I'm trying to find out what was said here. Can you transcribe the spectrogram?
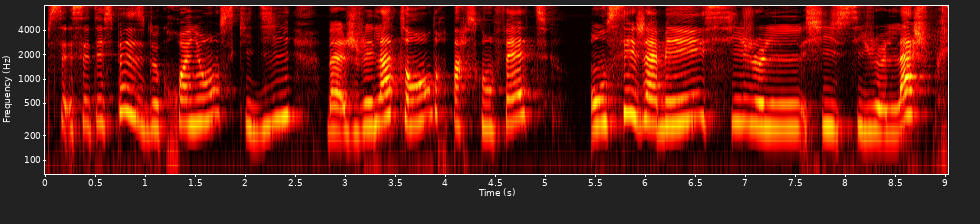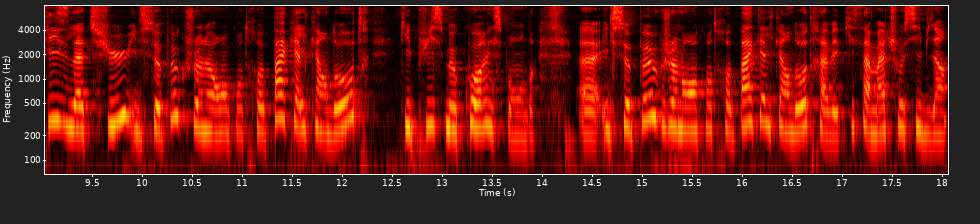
cette espèce de croyance qui dit bah, je vais l'attendre parce qu'en fait on sait jamais si je, lâche prise là-dessus, il se peut que je ne rencontre pas quelqu'un d'autre qui puisse me correspondre. Euh, il se peut que je ne rencontre pas quelqu'un d'autre avec qui ça matche aussi bien.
